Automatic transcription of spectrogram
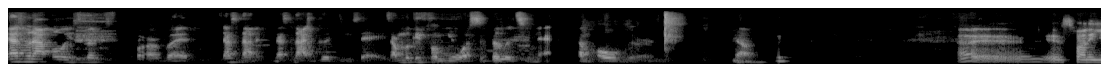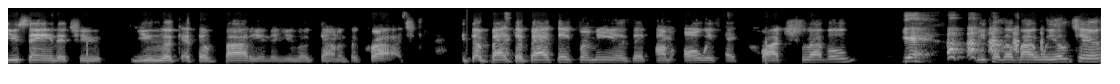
that's what I always looked for. But that's not that's not good these days. I'm looking for more stability now. I'm older. No. It's funny you saying that you you look at the body and then you look down at the crotch. The bad the bad thing for me is that I'm always at crotch level. Yeah. because of my wheelchair.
